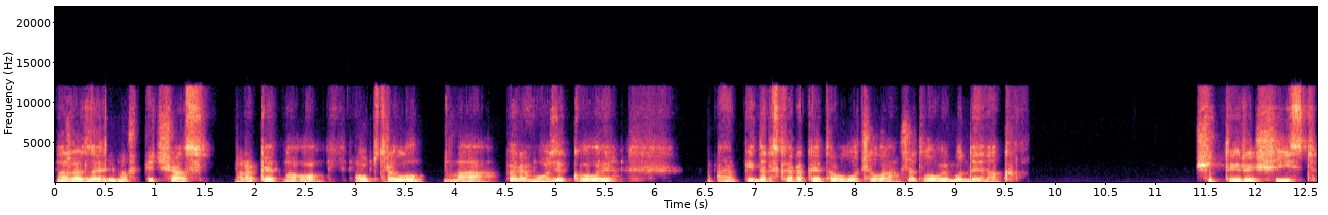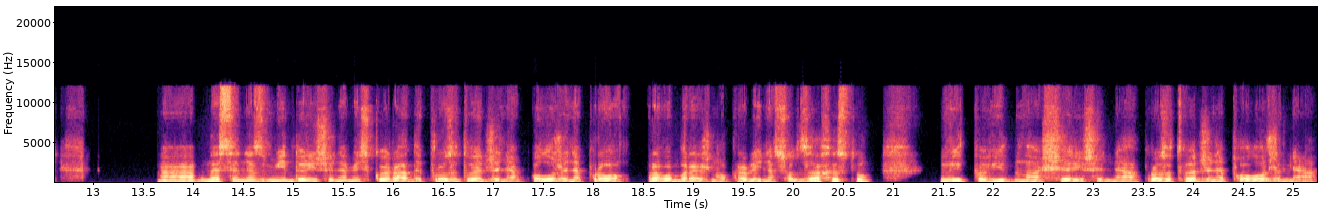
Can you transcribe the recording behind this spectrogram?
на жаль, загинув під час ракетного обстрілу на перемозі, коли е, підерська ракета влучила в житловий будинок. 4.6. Е, Внесення змін до рішення міської ради про затвердження положення про правобережне управління соцзахисту. Відповідно, ще рішення про затвердження положення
